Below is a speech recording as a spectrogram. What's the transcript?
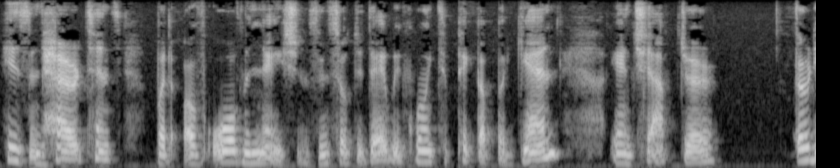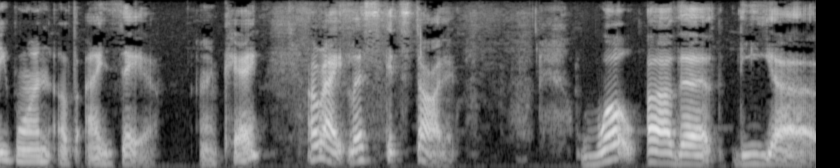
his inheritance, but of all the nations. And so today we're going to pick up again in chapter 31 of Isaiah. Okay? All right, let's get started woe uh, the the uh,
